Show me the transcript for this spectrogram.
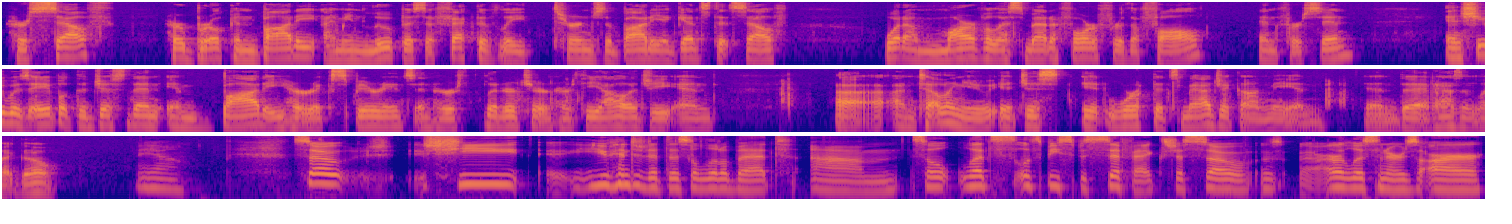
herself, her broken body. I mean, lupus effectively turns the body against itself. What a marvelous metaphor for the fall and for sin. And she was able to just then embody her experience in her literature and her theology. And uh, I'm telling you, it just it worked its magic on me, and and uh, it hasn't let go. Yeah. So she, you hinted at this a little bit. Um, so let's let's be specific, just so our listeners are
